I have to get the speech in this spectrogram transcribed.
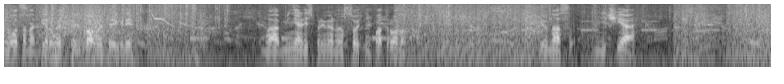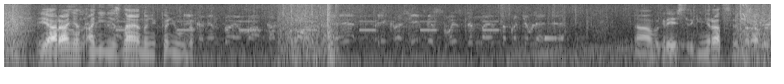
И вот она первая стрельба в этой игре. Мы обменялись примерно сотней патронов. И у нас ничья. Я ранен, они не знаю, но никто не умер. А, в игре есть регенерация, это радует.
